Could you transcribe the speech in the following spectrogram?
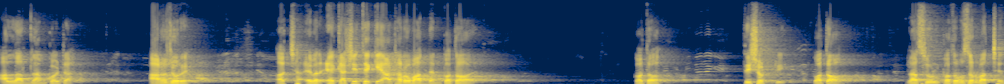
আল্লাহর নাম কয়টা? আরও জোরে। আচ্ছা এবার একাশি থেকে আঠারো বাদ দেন। কত হয়? কত? তেষট্টি। কত? রাসুল কত বছর বাচ্ছেন?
